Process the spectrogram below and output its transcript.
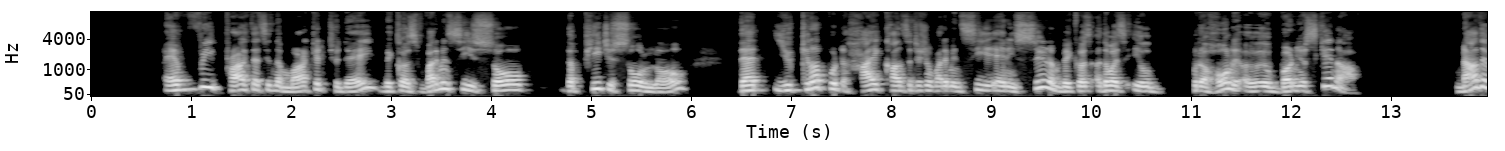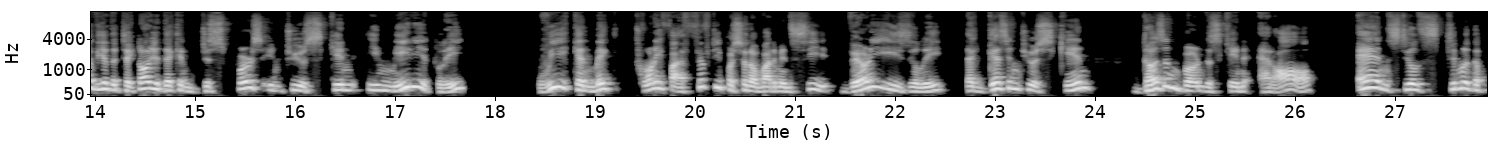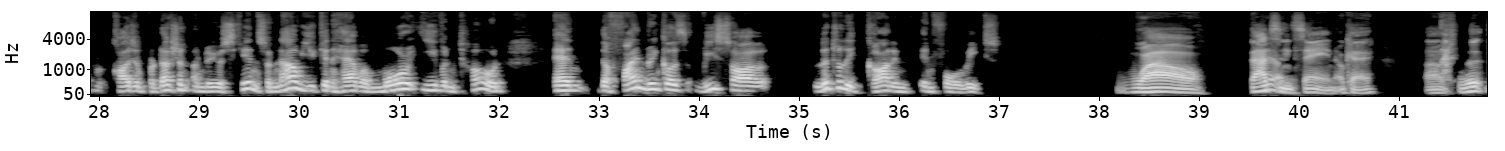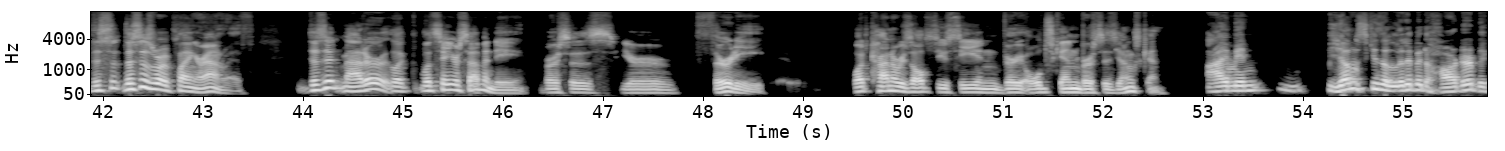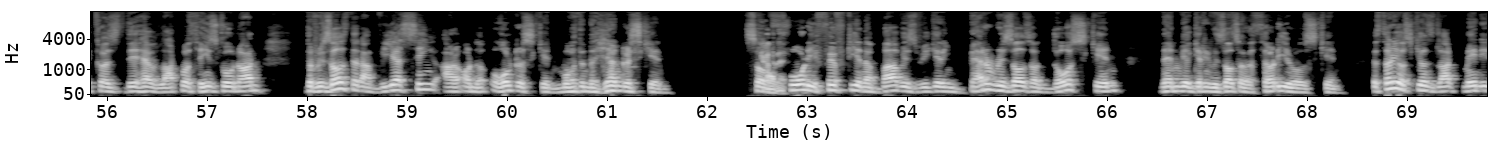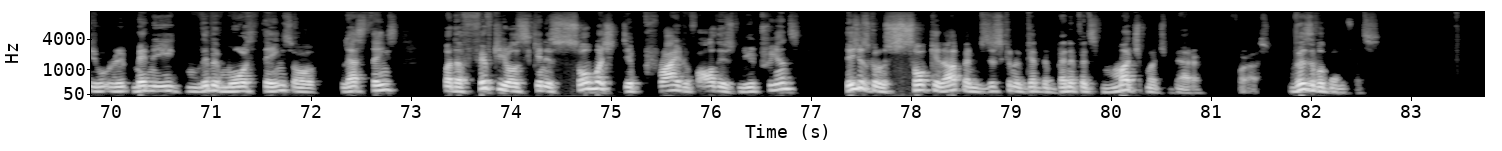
every product that's in the market today, because vitamin C is so, the pH is so low that you cannot put a high concentration of vitamin C in any serum because otherwise it'll put a hole, it'll burn your skin off. Now that we have the technology that can disperse into your skin immediately, we can make 25, 50% of vitamin C very easily that gets into your skin, doesn't burn the skin at all, and still stimulate the collagen production under your skin. So now you can have a more even tone. And the fine wrinkles we saw literally gone in, in four weeks. Wow. That's yeah. insane. Okay. Uh, this, this is what we're playing around with does it matter? Like let's say you're 70 versus you're 30 what kind of results do you see in very old skin versus young skin? I mean young skin's a little bit harder because they have a lot more things going on. The results that are, we are seeing are on the older skin more than the younger skin. So 40 50 and above is we're getting better results on those skin than we are getting results on the 30 year old skin. The 30 year old skin is a lot may need, may need a little bit more things or less things but the 50 year old skin is so much deprived of all these nutrients, they're just going to soak it up and just going to get the benefits much, much better for us. Visible benefits.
